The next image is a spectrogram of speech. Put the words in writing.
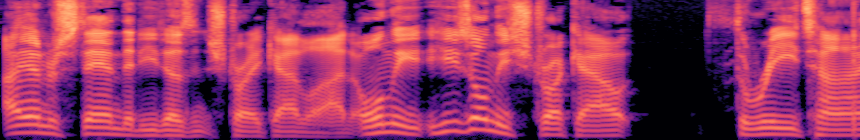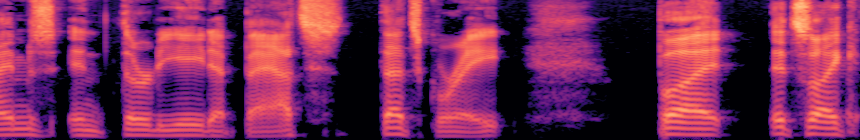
I understand that he doesn't strike out a lot. Only he's only struck out three times in 38 at bats. That's great. But it's like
